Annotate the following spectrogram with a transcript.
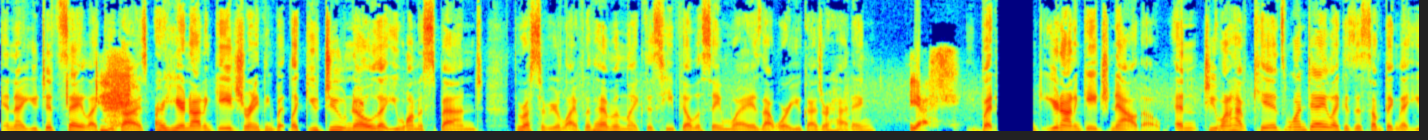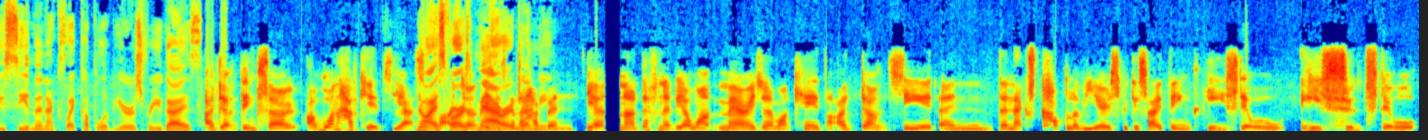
And now you did say like you guys are you're not engaged or anything, but like you do know that you want to spend the rest of your life with him. And like, does he feel the same way? Is that where you guys are heading? Yes. But you're not engaged now though. And do you want to have kids one day? Like, is this something that you see in the next like couple of years for you guys? I don't think so. I want to have kids, yes. No, as far I as it's marriage, I mean. happen. Yeah, no, definitely. I want marriage and I want kids. I don't see it in the next couple of years because I think he still he should still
